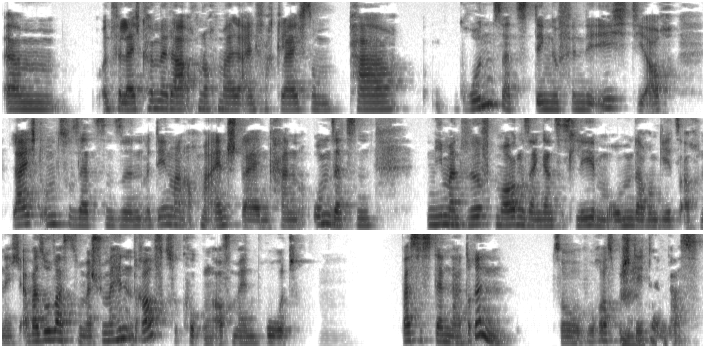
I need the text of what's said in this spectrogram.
Ähm, und vielleicht können wir da auch noch mal einfach gleich so ein paar Grundsatzdinge, finde ich, die auch leicht umzusetzen sind, mit denen man auch mal einsteigen kann, umsetzen. niemand wirft morgen sein ganzes Leben um, darum geht's auch nicht. Aber sowas zum Beispiel, mal hinten drauf zu gucken auf mein Brot. Was ist denn da drin? So, woraus besteht mhm. denn das?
